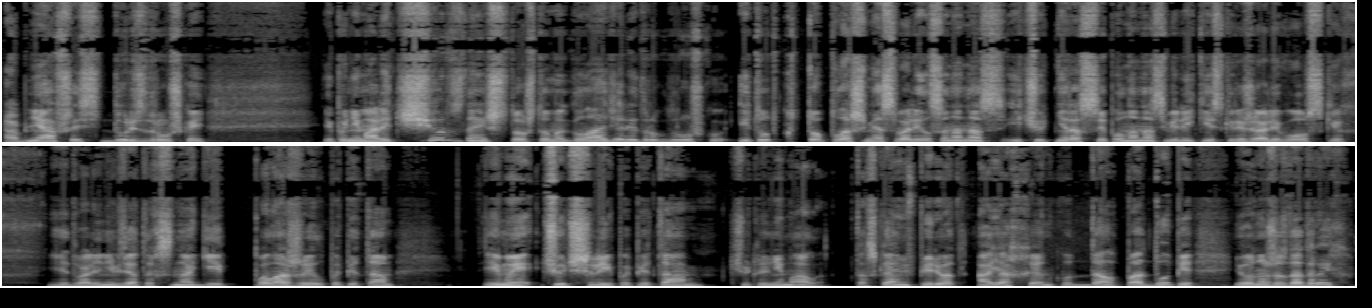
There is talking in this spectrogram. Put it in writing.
обнявшись, дурь с дружкой, и понимали, черт знает что, что мы гладили друг дружку, и тут кто плашмя свалился на нас и чуть не рассыпал на нас великие скрижали волжских, едва ли не взятых с ноги, положил по пятам, и мы чуть шли по пятам, чуть ли не мало. Таскаем вперед, а я Хэнку дал по дупе, и он уже задрых,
